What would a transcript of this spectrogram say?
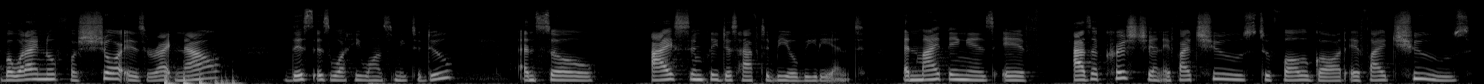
but what I know for sure is right now, this is what He wants me to do. And so I simply just have to be obedient. And my thing is, if as a Christian, if I choose to follow God, if I choose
